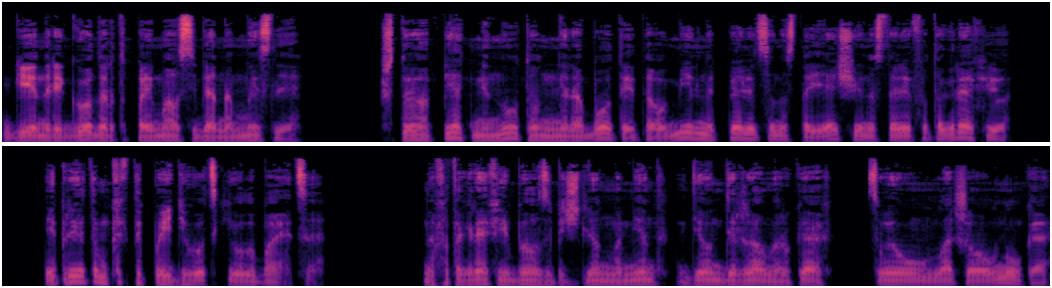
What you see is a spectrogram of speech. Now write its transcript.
Генри Годдард поймал себя на мысли, что пять минут он не работает, а умильно пялится настоящую на столе фотографию и при этом как-то по-идиотски улыбается. На фотографии был запечатлен момент, где он держал на руках своего младшего внука,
